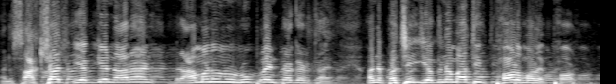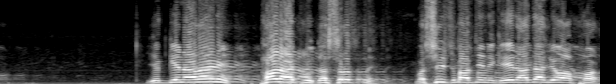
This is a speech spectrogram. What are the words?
અને સાક્ષાત યજ્ઞ નારાયણ બ્રાહ્મણનું રૂપ લઈને પ્રગટ થાય. અને પછી યજ્ઞમાંથી ફળ મળે, ફળ. યજ્ઞ નારાયણે ફળ આપ્યું દશરથને. વશિષ્ઠ બાપજીને કે રાજા, લ્યો આ ફળ.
